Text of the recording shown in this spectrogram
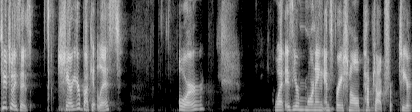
two choices: share your bucket list, or what is your morning inspirational pep talk for, to your,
